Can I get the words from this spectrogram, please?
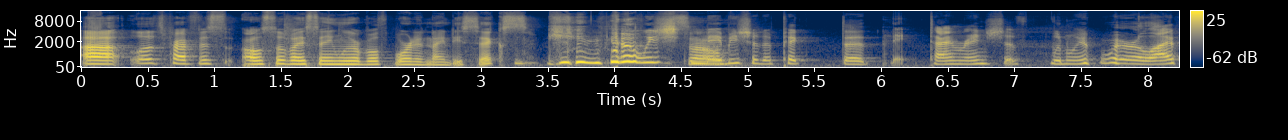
Uh, let's preface also by saying we were both born in 96. we should, So- maybe should have picked the time range of when we were alive.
